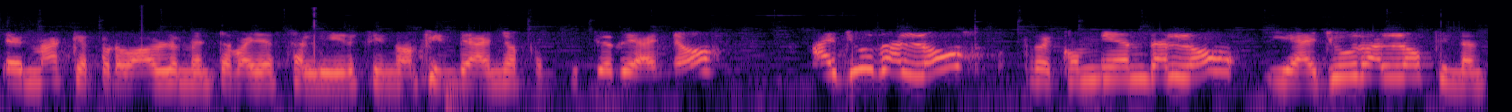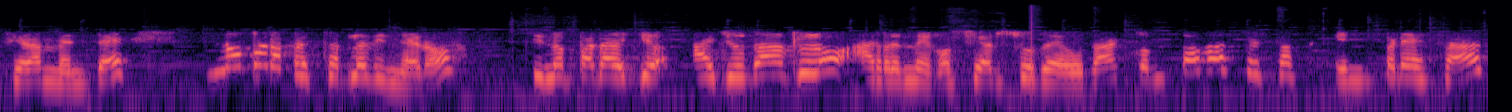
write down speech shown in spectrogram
tema que probablemente vaya a salir, sino a fin de año, a principio de año, ayúdalo, recomiéndalo y ayúdalo financieramente, no para prestarle dinero, sino para ayudarlo a renegociar su deuda con todas esas empresas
